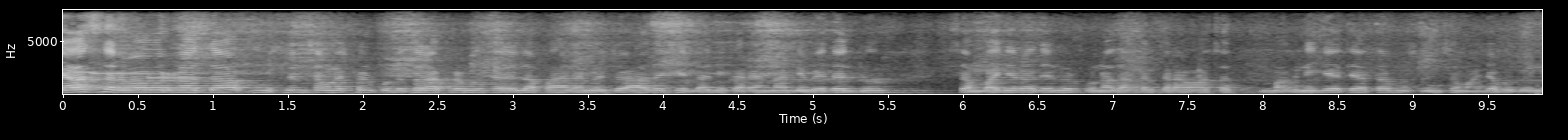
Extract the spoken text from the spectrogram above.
या आता मुस्लिम समाज पण कुठंतरी आक्रमक झालेला पाहायला मिळतो आज जिल्हाधिकाऱ्यांना निवेदन देऊन संभाजीराजेंवर गुन्हा दाखल करावा असं मागणी जी आहे ते आता मुस्लिम समाजामधून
